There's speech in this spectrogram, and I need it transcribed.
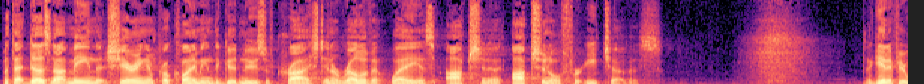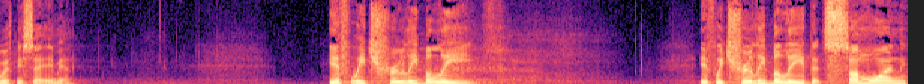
But that does not mean that sharing and proclaiming the good news of Christ in a relevant way is option, optional for each of us. Again, if you're with me, say amen. If we truly believe if we truly believe that someone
